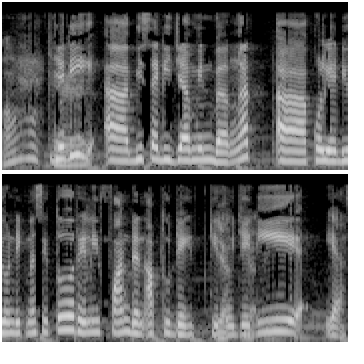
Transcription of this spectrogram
Oh, oke. Jadi uh, bisa dijamin banget uh, kuliah di Undiknas itu really fun dan up to date gitu. ya. Jadi yes,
